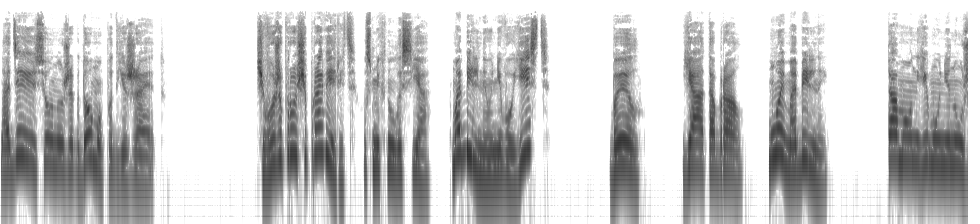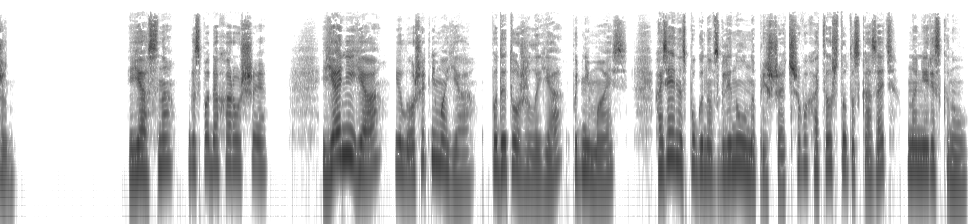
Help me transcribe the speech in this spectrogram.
Надеюсь, он уже к дому подъезжает. Чего же проще проверить? усмехнулась я. Мобильный у него есть? «Был. Я отобрал. Мой мобильный. Там он ему не нужен». «Ясно, господа хорошие. Я не я, и лошадь не моя», — подытожила я, поднимаясь. Хозяин испуганно взглянул на пришедшего, хотел что-то сказать, но не рискнул.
